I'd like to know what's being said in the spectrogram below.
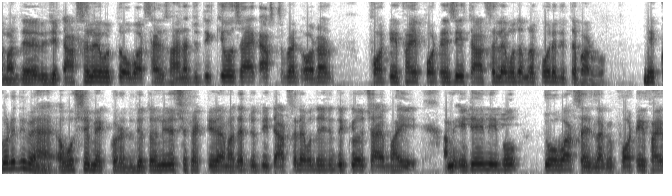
আমাদের যে টার্সেলের মধ্যে ওভার সাইজ হয় না যদি কেউ চায় customer order forty five forty six টার্সেলের মধ্যে আমরা করে দিতে পারব। মেক করে দিবেন? হ্যাঁ অবশ্যই মেক করে দিই যেহেতু নিজস্ব ফ্যাক্টরি আমাদের যদি টার্সেলের মধ্যে যদি কেউ চায় ভাই আমি এটাই নিব টু ওভার সাইজ লাগবে। ফর্টি ফাইভ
